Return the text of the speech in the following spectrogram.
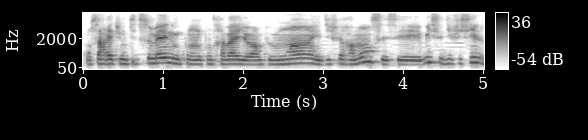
qu'on s'arrête une petite semaine ou qu'on qu travaille un peu moins et différemment, c'est oui, c'est difficile.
